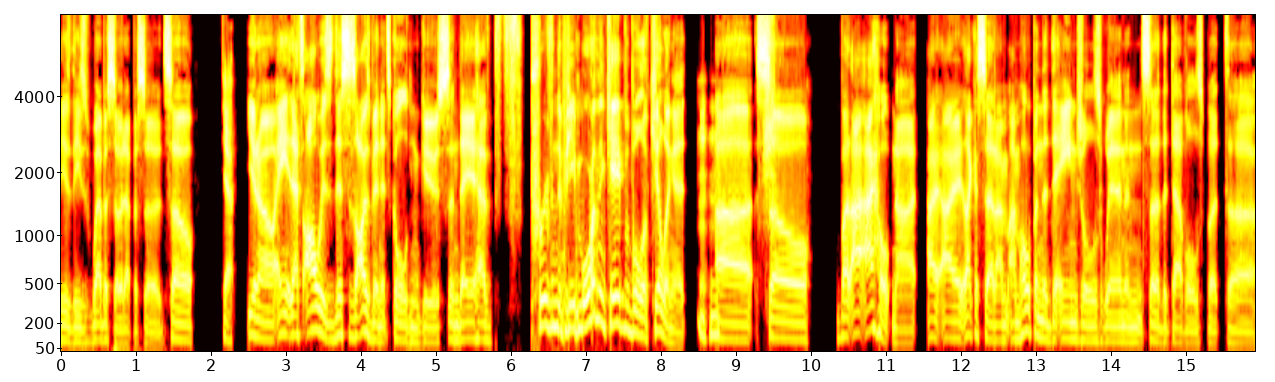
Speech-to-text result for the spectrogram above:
these these webisode episodes. So Yeah. you know that's always this has always been its golden goose, and they have proven to be more than capable of killing it. Mhm. Uh, so, but I, I hope not. I, I, like I said, I'm, I'm hoping that the Angels win instead of the Devils. But, uh,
